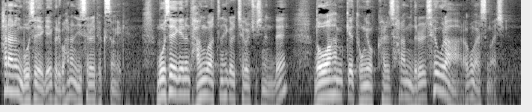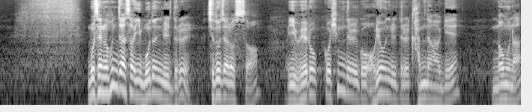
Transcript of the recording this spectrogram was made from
하나는 모세에게 그리고 하나는 이스라엘 백성에게. 모세에게는 다음과 같은 해결책을 주시는데 너와 함께 동역할 사람들을 세우라라고 말씀하십니다. 모세는 혼자서 이 모든 일들을 지도자로서 이 외롭고 힘들고 어려운 일들을 감당하기에 너무나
